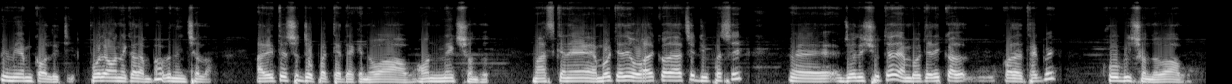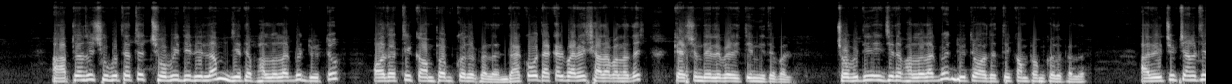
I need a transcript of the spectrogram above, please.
প্রিমিয়াম কোয়ালিটি পরে অনেক আরাম পাবেন ইনশাল্লাহ। আর এটা হচ্ছে দোপাট্টা দেখেন ওয়াও অনেক সুন্দর। মাঝখানে এম্ব্রয়ডারি ওয়ার করা আছে দুই পাশে যদি সুতার এম্ব্রয়ডারি করা থাকবে, খুবই সুন্দর ওয়াও আপনাদের সুবিধাতে ছবি দিয়ে দিলাম, যেটা ভালো লাগবে দুটো অর্ডারটি কনফার্ম করে ফেলেন। ঢাকাও ঢাকার বাইরে সারা বাংলাদেশ ক্যাশ অন ডেলিভারিটি নিতে পারবেন ছবি দিয়ে যেটা ভালো লাগবে দুটো অর্ডারটি কনফার্ম করে ফেলেন। আর ইউটিউব চ্যানেলটি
